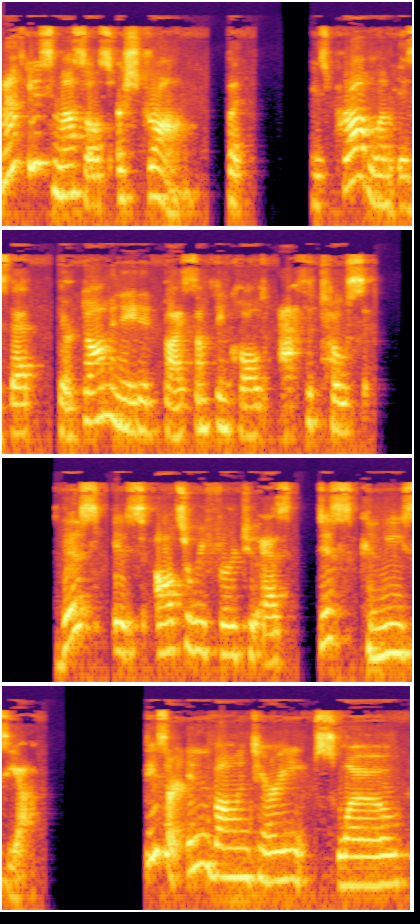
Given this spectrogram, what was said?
Matthew's muscles are strong, but his problem is that they're dominated by something called athetosis. This is also referred to as dyskinesia. These are involuntary, slow,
